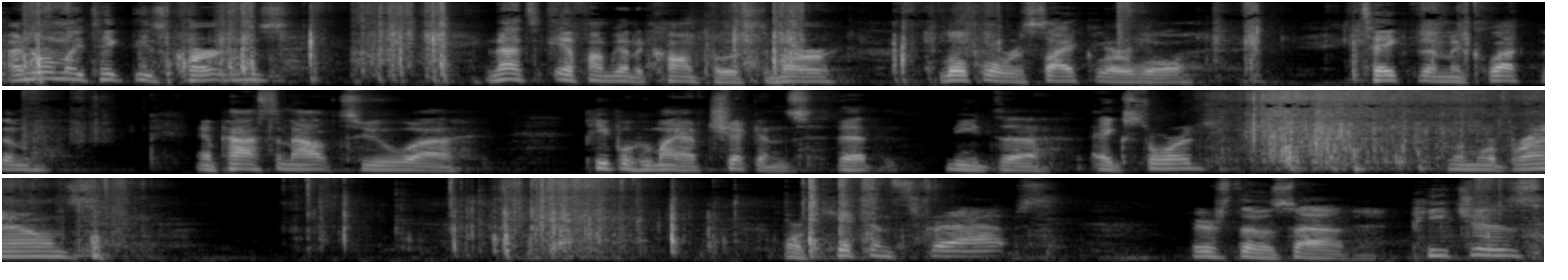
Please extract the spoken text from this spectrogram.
I normally take these cartons, and that's if I'm gonna compost them. Our local recycler will take them and collect them and pass them out to uh, people who might have chickens that need uh, egg storage. A little more browns. More kitchen scraps. Here's those uh, peaches.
